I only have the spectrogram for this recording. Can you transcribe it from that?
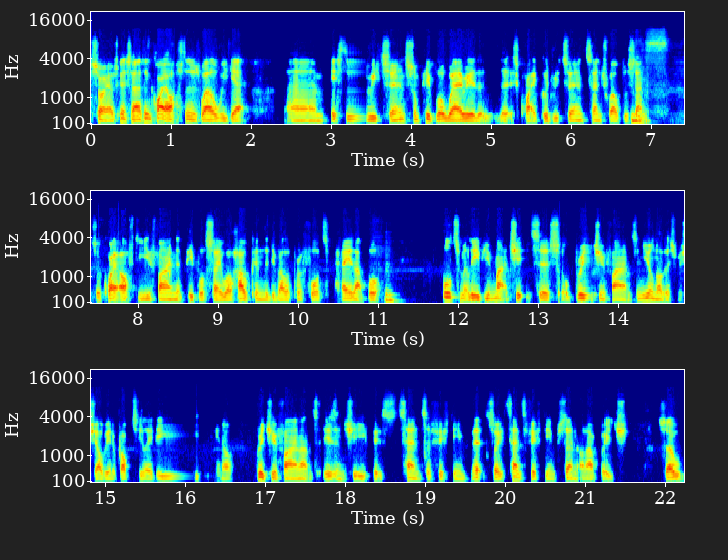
Sorry, I was going to say, I think quite often as well we get um, it's the return. Some people are wary that, that it's quite a good return, 10, 12%. Yes. So quite often you find that people say, well, how can the developer afford to pay that? But mm. ultimately, if you match it to sort of bridging finance, and you'll know this, Michelle, being a property lady, you know, bridging finance isn't cheap. It's 10 to 15, eh, sorry, 10 to 15% on average. So,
